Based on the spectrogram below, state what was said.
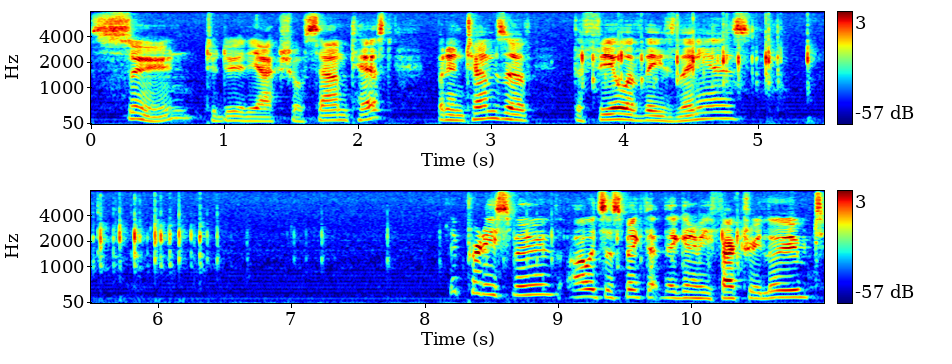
soon to do the actual sound test, but in terms of the feel of these linears, they're pretty smooth. I would suspect that they're going to be factory lubed.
